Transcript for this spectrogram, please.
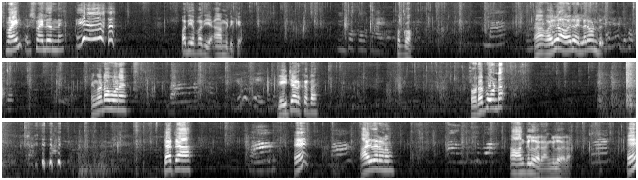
സ്മൈൽ ഒരു സ്മൈൽ തന്നെ. പതിയെ പതിയെ. ആ മിടുക്കെ പൊക്കോ. ആ വരുവാ വരുവാ എല്ലാരും ഉണ്ട്. എങ്ങോട്ടാ പോണേ? ഗേറ്റ് അടക്കട്ടെ. റോഡേ പോണ്ട. ടാറ്റാ. ഏ? ആര് തരണം? ആ അങ്കിൾ വരാം അങ്കിൾ വരാം. ഏ?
